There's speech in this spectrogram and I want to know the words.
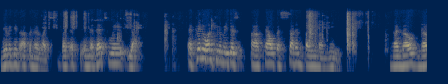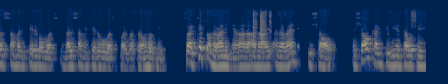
never give up in a race. But at, and that's where, yeah, at 21 kilometers, I felt a sudden pain in my knee. I know, know somebody terrible was, know something terrible was, was, was wrong with me. So I kept on running and I, and I, and I ran to Charles. And Charles came to me and told me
